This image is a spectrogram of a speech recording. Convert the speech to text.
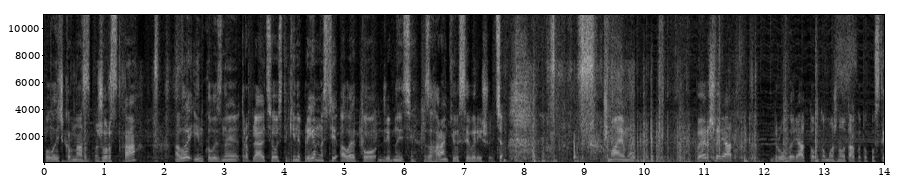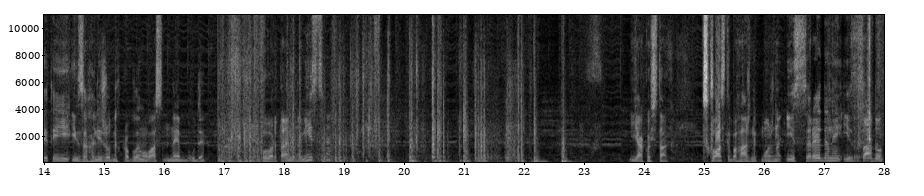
Поличка в нас жорстка, але інколи з нею трапляються ось такі неприємності, але то дрібниці. За гарантією все вирішується. Маємо перший ряд, другий ряд, тобто можна отак от опустити її, і взагалі жодних проблем у вас не буде. Повертаємо на місце. Якось так. Скласти багажник можна і зсередини, і ззаду,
